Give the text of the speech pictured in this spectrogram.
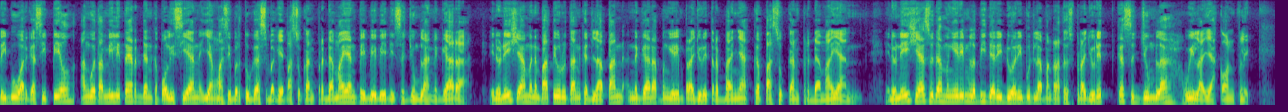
ribu warga sipil, anggota militer, dan kepolisian yang masih bertugas sebagai pasukan perdamaian PBB di sejumlah negara. Indonesia menempati urutan ke-8 negara pengirim prajurit terbanyak ke pasukan perdamaian. Indonesia sudah mengirim lebih dari 2.800 prajurit ke sejumlah wilayah konflik.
